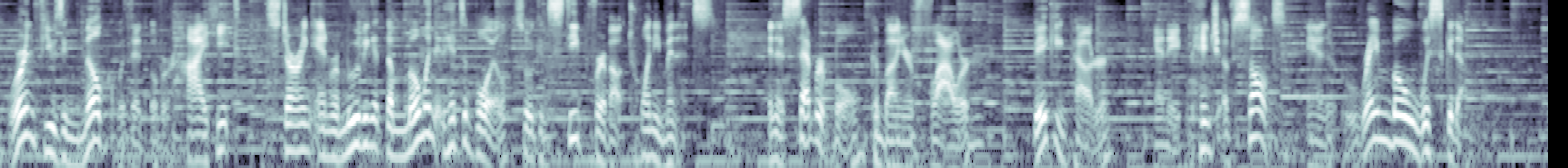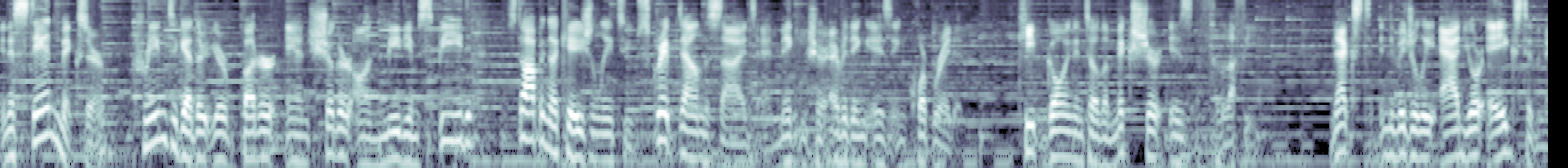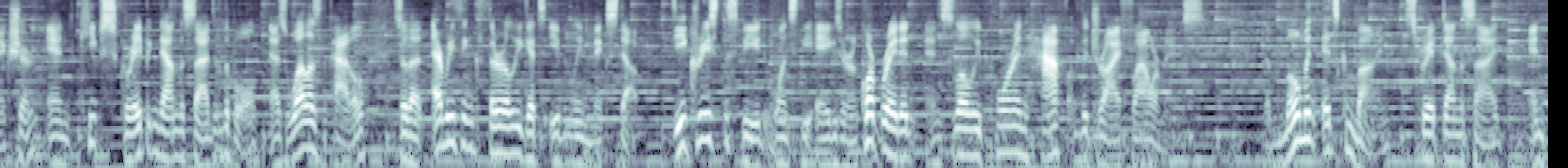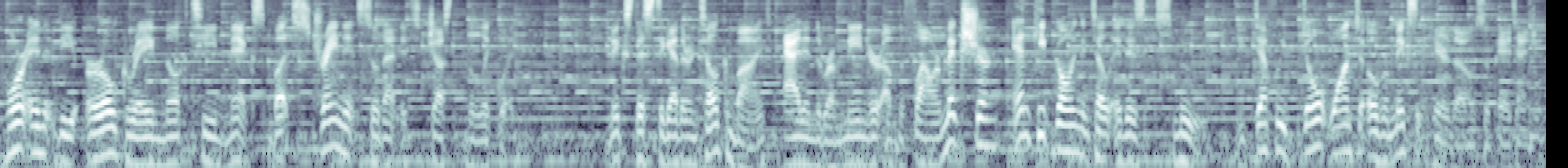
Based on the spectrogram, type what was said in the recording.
We're infusing milk with it over high heat, stirring and removing it the moment it hits a boil so it can steep for about 20 minutes. In a separate bowl, combine your flour, baking powder, and a pinch of salt and rainbow whisk it up. In a stand mixer, cream together your butter and sugar on medium speed, stopping occasionally to scrape down the sides and making sure everything is incorporated. Keep going until the mixture is fluffy. Next, individually add your eggs to the mixture and keep scraping down the sides of the bowl as well as the paddle so that everything thoroughly gets evenly mixed up. Decrease the speed once the eggs are incorporated and slowly pour in half of the dry flour mix. The moment it's combined, scrape down the side and pour in the Earl Grey milk tea mix, but strain it so that it's just the liquid. Mix this together until combined, add in the remainder of the flour mixture, and keep going until it is smooth. You definitely don't want to overmix it here though, so pay attention.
